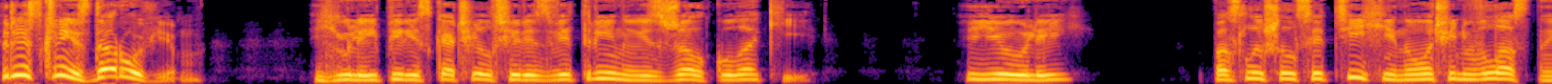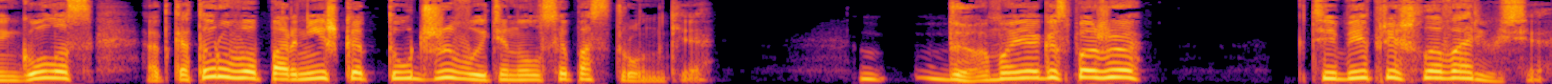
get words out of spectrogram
«Рискни здоровьем!» Юлий перескочил через витрину и сжал кулаки. «Юлий!» Послышался тихий, но очень властный голос, от которого парнишка тут же вытянулся по струнке. «Да, моя госпожа». «К тебе пришла Варюся.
